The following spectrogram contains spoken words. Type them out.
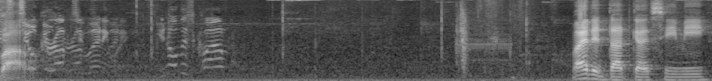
Wow. this Joker up to anyway? You know this clown? Why did that guy see me?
